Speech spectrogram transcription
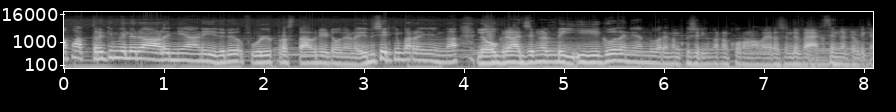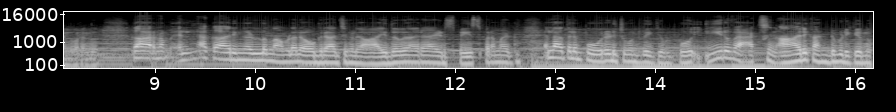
അപ്പോൾ അത്രയ്ക്കും വലിയൊരു ആൾ തന്നെയാണ് ഇതൊരു ഫുൾ പ്രസ്താവനയായിട്ട് വന്നത് ഇത് ശരിക്കും പറഞ്ഞു കഴിഞ്ഞാൽ ലോകരാജ്യങ്ങളുടെ ഈഗോ തന്നെയാണെന്ന് പറയുന്നത് നമുക്ക് ശരിക്കും പറഞ്ഞാൽ കൊറോണ വൈറസിന്റെ വാക്സിൻ കണ്ടുപിടിക്കാൻ പറയുന്നത്. കാരണം എല്ലാ കാര്യങ്ങളിലും നമ്മുടെ ലോകരാജ്യങ്ങൾ ആയുധപരമായിട്ട് സ്പേസ് പരമായിട്ടും എല്ലാത്തിലും പോരടിച്ചുകൊണ്ടിരിക്കുമ്പോൾ ഈ ഒരു വാക്സിൻ ആര് കണ്ടുപിടിക്കുന്നു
